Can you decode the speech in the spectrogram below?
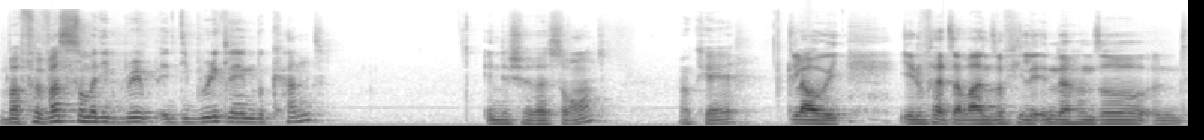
Aber für was ist nochmal die, Brick- die Brick Lane bekannt? indische Restaurant, Okay. glaube ich. Jedenfalls, da waren so viele Inder und so und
